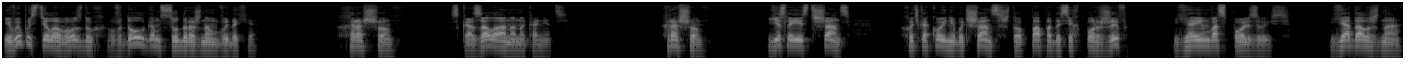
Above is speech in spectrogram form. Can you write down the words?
и выпустила воздух в долгом судорожном выдохе. «Хорошо», — сказала она наконец. «Хорошо. Если есть шанс, хоть какой-нибудь шанс, что папа до сих пор жив, я им воспользуюсь. Я должна».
